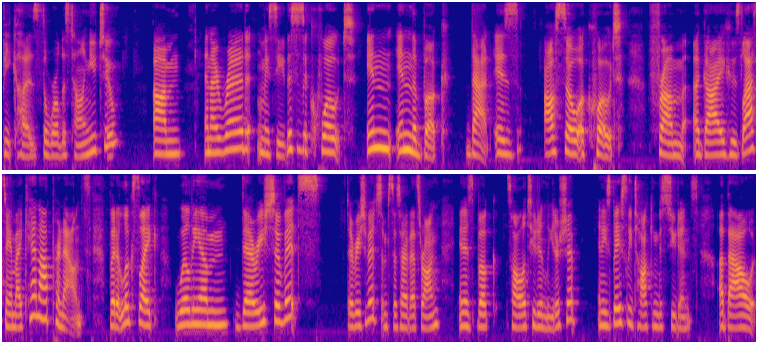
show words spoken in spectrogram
because the world is telling you to. Um, and I read, let me see, this is a quote in in the book that is also a quote from a guy whose last name I cannot pronounce, but it looks like William Deresiewicz Deresiewicz, I'm so sorry that's wrong, in his book Solitude and Leadership. And he's basically talking to students about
